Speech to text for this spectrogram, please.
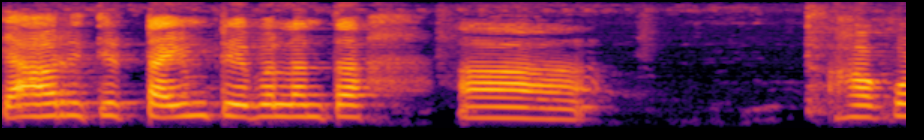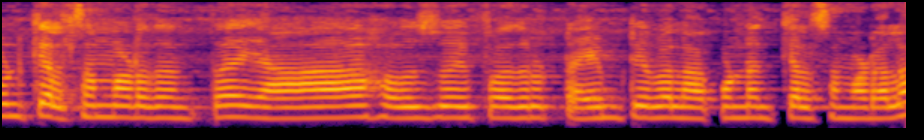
ಯಾವ ರೀತಿ ಟೈಮ್ ಟೇಬಲ್ ಅಂತ ಹಾಕ್ಕೊಂಡು ಕೆಲಸ ಮಾಡೋದಂತ, ಯಾವ ಹೌಸ್ ವೈಫ್ ಆದರೂ ಟೈಮ್ ಟೇಬಲ್ ಹಾಕ್ಕೊಂಡಂತ ಕೆಲಸ ಮಾಡಲ್ಲ.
